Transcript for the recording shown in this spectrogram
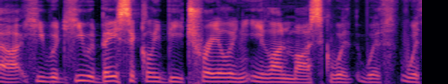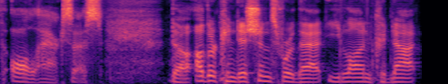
uh, he would he would basically be trailing Elon Musk with with with all access. The other conditions were that Elon could not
